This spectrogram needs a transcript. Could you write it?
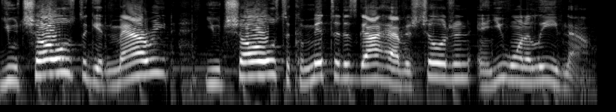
You chose to get married, you chose to commit to this guy, have his children, and you want to leave now.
